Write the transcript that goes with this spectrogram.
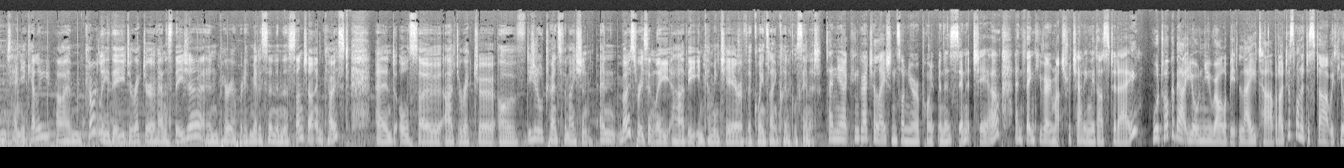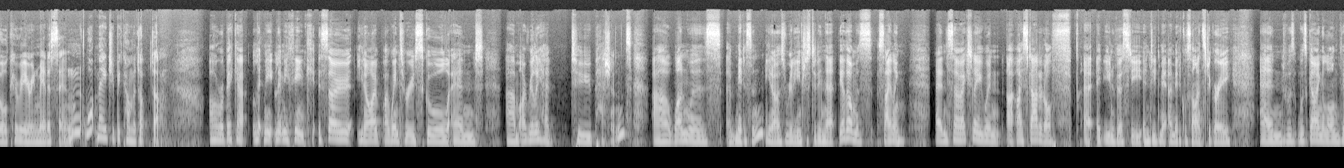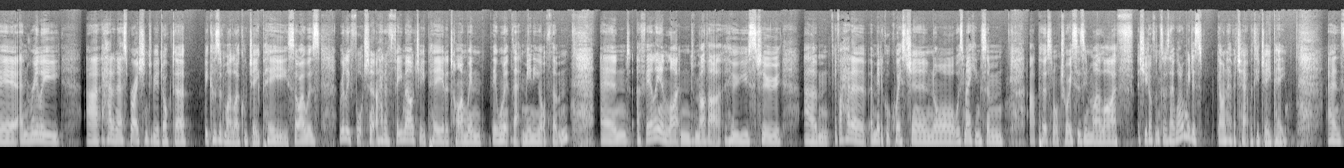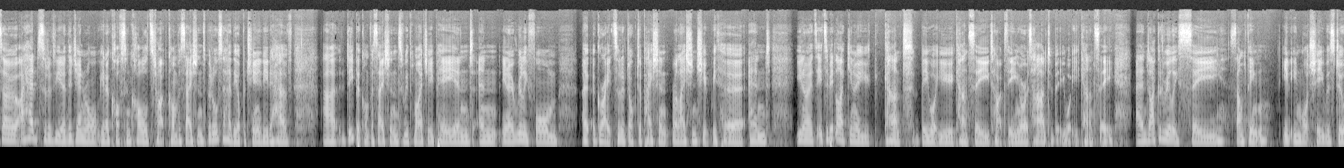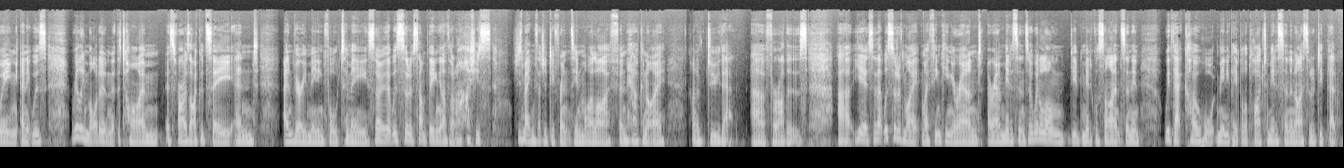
I'm Tanya Kelly. I'm currently the Director of Anaesthesia and Perioperative Medicine in the Sunshine Coast and also a Director of Digital Transformation and most recently uh, the incoming Chair of the Queensland Clinical Senate. Tanya, congratulations on your appointment as Senate Chair and thank you very much for chatting with us today. We'll talk about your new role a bit later, but I just wanted to start with your career in medicine. What made you become a doctor? Oh, Rebecca, let me let me think. So, you know, I, I went through school and um, I really had two passions. Uh, one was uh, medicine, you know, I was really interested in that. The other one was sailing. And so, actually, when I started off uh, at university and did a medical science degree and was, was going along there and really uh, had an aspiration to be a doctor, because of my local GP. So I was really fortunate. I had a female GP at a time when there weren't that many of them, and a fairly enlightened mother who used to, um, if I had a, a, medical question or was making some uh, personal choices in my life, she'd often sort of say, "Why don't we just go and have a chat with your GP?" And so I had sort of, you know, the general, you know, coughs and colds type conversations, but also had the opportunity to have uh, deeper conversations with my GP and, and you know, really form a, a great sort of doctor patient relationship with her. And, you know, it's, it's a bit like, you know, you can't be what you can't see type thing, or it's hard to be what you can't see. And I could really see something in, in, what she was doing. And it was really modern at the time, as far as I could see, and and very meaningful to me. So that was sort of something I thought, oh, she's she's making such a difference in my life, and how can I kind of do that uh, for others. Uh, yeah, so that was sort of my my thinking around around medicine. So I went along, did medical science, and then with that cohort, many people applied to medicine, and I sort of did that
